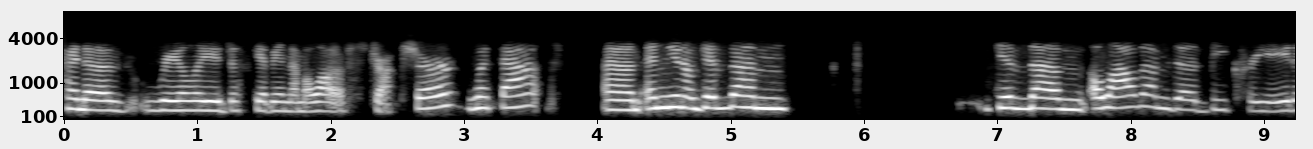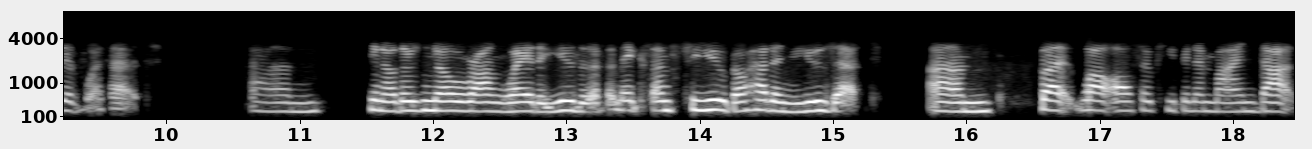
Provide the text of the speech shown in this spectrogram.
Kind of really just giving them a lot of structure with that. Um, and, you know, give them, give them, allow them to be creative with it. Um, you know, there's no wrong way to use it. If it makes sense to you, go ahead and use it. Um, but while also keeping in mind that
